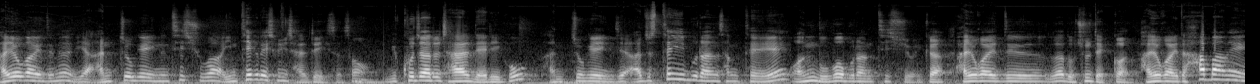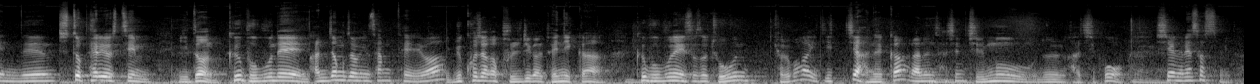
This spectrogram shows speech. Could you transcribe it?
바이오 가이드는 이 안쪽에 있는 티슈와 인테그레이션이 잘 돼 있어서 뮤코자를 잘 내리고 안쪽에 이제 아주 스테이블한 상태의 언무버블한 티슈 그러니까 바이오 가이드가 노출됐건 바이오 가이드 하방에 있는 슈토페리오스팀 이던 그 부분의 안정적인 상태와 뮤코자가 분리가 되니까 그 부분에 있어서 좋은 결과가 있- 있지 않을까라는 사실 질문을 가지고 시행을 했었습니다.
